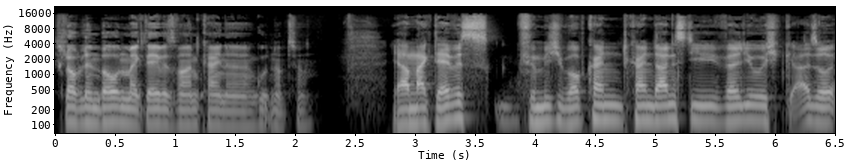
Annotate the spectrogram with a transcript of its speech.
Ich glaube, Lynn Bowen und Mike Davis waren keine guten Optionen. Ja, Mike Davis für mich überhaupt kein kein Dynasty Value. Ich, also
